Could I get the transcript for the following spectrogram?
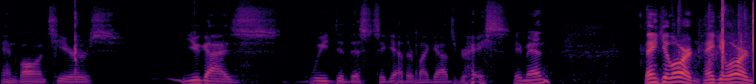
and volunteers. You guys, we did this together by God's grace. Amen. Thank you, Lord. Thank you, Lord.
